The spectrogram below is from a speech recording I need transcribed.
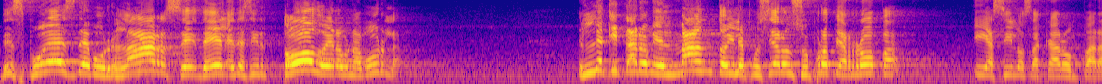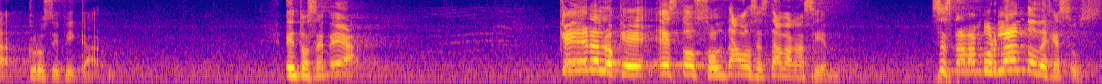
después de burlarse de él, es decir, todo era una burla. Le quitaron el manto y le pusieron su propia ropa y así lo sacaron para crucificarlo. Entonces vea, ¿qué era lo que estos soldados estaban haciendo? Se estaban burlando de Jesús.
